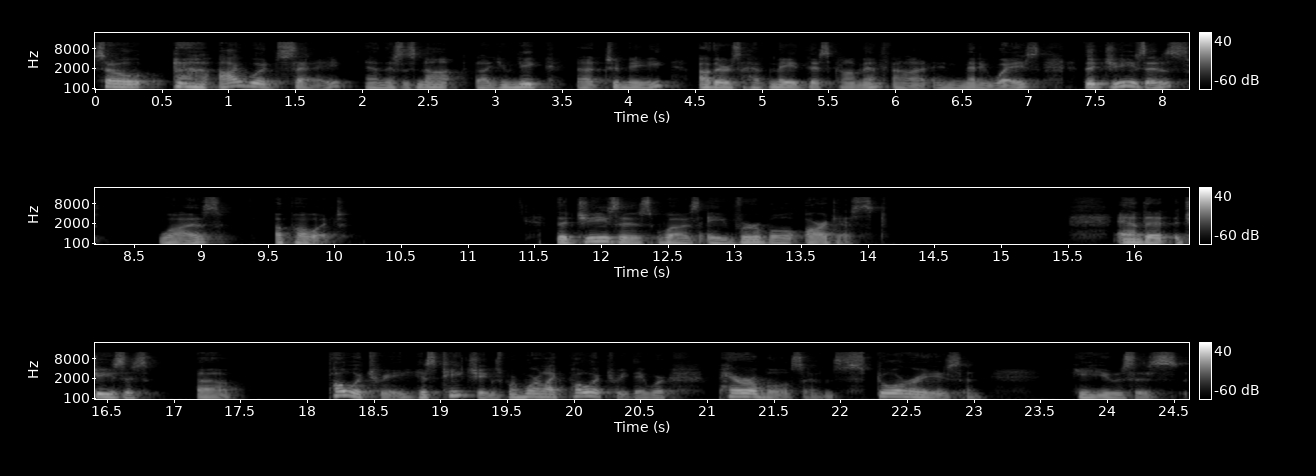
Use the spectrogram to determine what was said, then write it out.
So I would say, and this is not uh, unique uh, to me, others have made this comment uh, in many ways, that Jesus was a poet, that Jesus was a verbal artist, and that Jesus' uh, poetry, his teachings were more like poetry. They were parables and stories, and he uses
